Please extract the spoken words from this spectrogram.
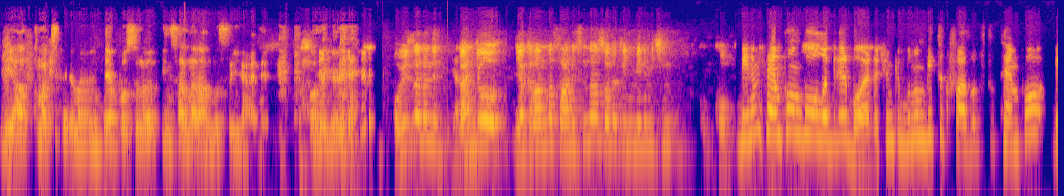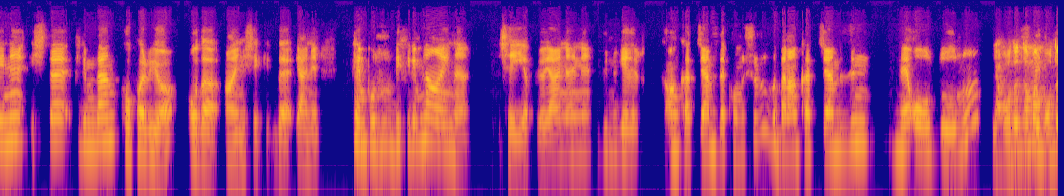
bir atmak isterim. Hani temposunu insanlar anlasın yani. Ona göre. o yüzden hani bence o yakalanma sahnesinden sonra film benim için kop benim tempom bu olabilir bu arada. Çünkü bunun bir tık fazlası tempo beni işte filmden koparıyor. O da aynı şekilde yani temposuz bir filmle aynı şeyi yapıyor. Yani hani günü gelir Uncut Gems'de konuşuruz da ben Uncut Gems'in ne olduğunu Ya o da tamam o da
